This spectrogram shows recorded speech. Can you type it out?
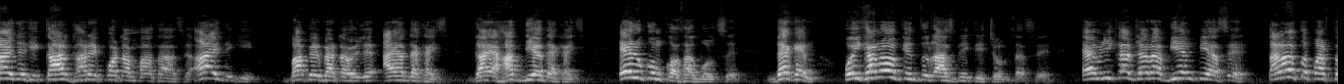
আয় দেখি কার ঘাড়ে কটা মাথা আছে, আয় দেখি বাপের বেটা হইলে আয়া দেখাইস গায়ে হাত দিয়া দেখাইস এরকম কথা বলছে। দেখেন, ওইখানেও কিন্তু রাজনীতি চলতেছে। আমেরিকার যারা বিএনপি আছে, তারাও তো পারতো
